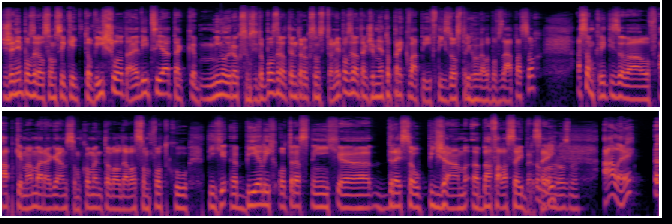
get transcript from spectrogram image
Čiže nepozrel som si, keď to vyšlo, tá edícia, tak minulý rok som si to pozrel, tento rok som si to nepozrel, takže mňa to prekvapí v tých zostrihoch alebo v zápasoch. A som kritizoval v apke Mamaragan, som komentoval, dával som fotku tých eh, bielých otrasných eh, dresov, pyžám eh, Buffalo Sabres, To bolo hej? hrozné. Ale e,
